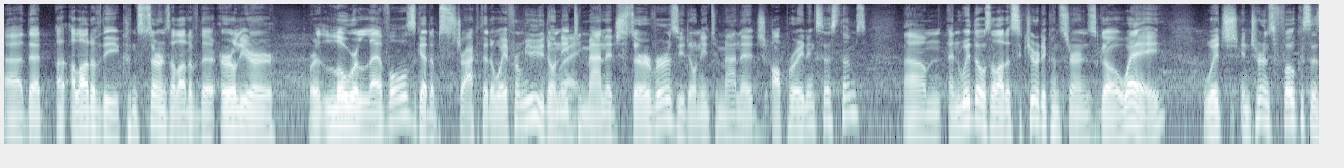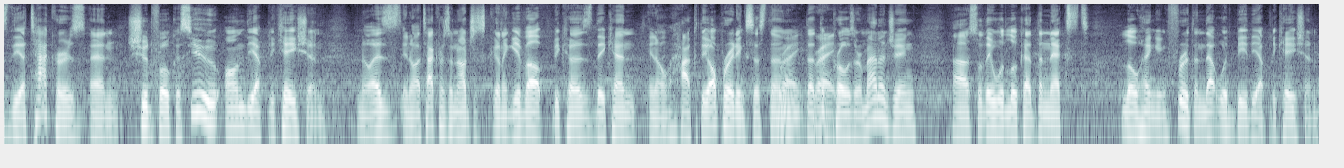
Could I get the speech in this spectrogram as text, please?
uh, that a, a, lot of the concerns, a lot of the earlier or lower levels get abstracted away from you. You don't need right. to manage servers. You don't need to manage operating systems. Um, and with those, a lot of security concerns go away which in turn focuses the attackers and should focus you on the application. You know, as you know, attackers are not just going to give up because they can, you know, hack the operating system right, that right. the pros are managing. Uh, so they would look at the next low-hanging fruit, and that would be the application.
